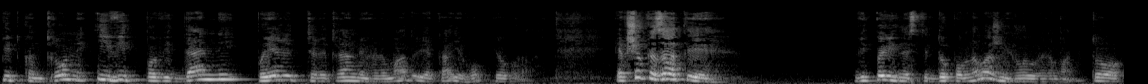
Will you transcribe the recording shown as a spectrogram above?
підконтрольний і відповідальний перед територіальною громадою, яка його і обрала. Якщо казати відповідності до повноважень голови громади, то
